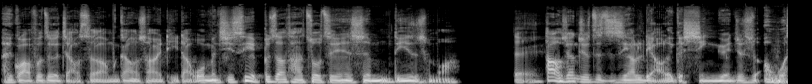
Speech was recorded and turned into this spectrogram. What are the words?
黑寡妇这个角色啊，我们刚刚稍微提到，我们其实也不知道他做这件事的目的是什么啊。对，他好像就只只是要了了一个心愿，就是哦，我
